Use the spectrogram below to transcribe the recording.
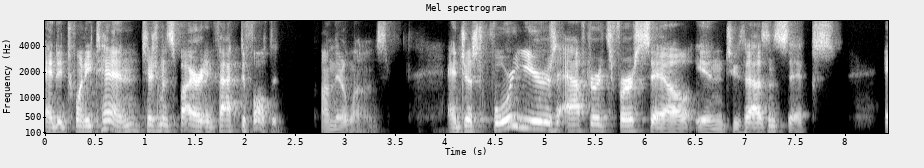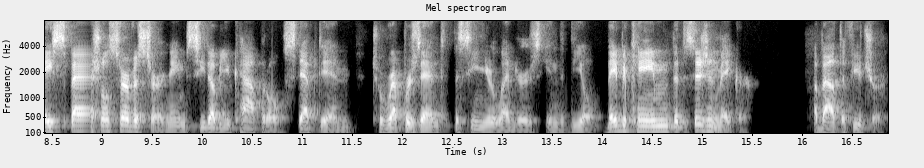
And in 2010, Tishman Speyer, in fact, defaulted on their loans. And just four years after its first sale in 2006, a special servicer named CW Capital stepped in to represent the senior lenders in the deal. They became the decision maker about the future.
